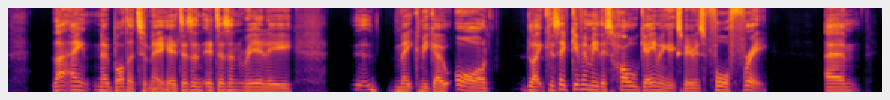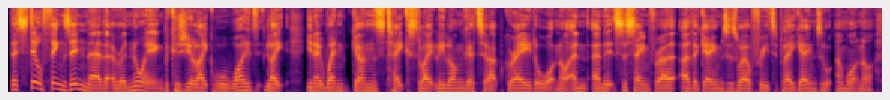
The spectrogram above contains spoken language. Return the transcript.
that ain't no bother to me. It doesn't. It doesn't really uh, make me go, oh, like because they've given me this whole gaming experience for free. Um, there's still things in there that are annoying because you're like, well, why? Like, you know, when guns take slightly longer to upgrade or whatnot, and and it's the same for other games as well, free to play games and whatnot.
